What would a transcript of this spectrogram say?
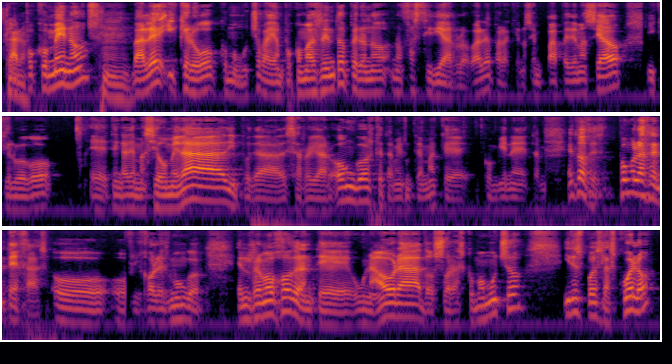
Claro. un poco menos, Hmm. ¿vale? Y que luego, como mucho, vaya un poco más lento, pero no, no fastidiarlo, ¿vale? Para que no se empape demasiado y que luego eh, tenga demasiada humedad y pueda desarrollar hongos, que también es un tema que conviene también. Entonces, pongo las lentejas o, frijoles mungos en remojo durante una hora, dos horas como mucho, y después las cuelo,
